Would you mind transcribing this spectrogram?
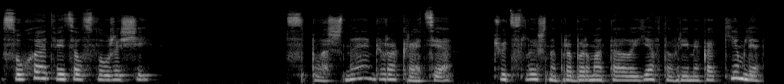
сухо ответил служащий. Сплошная бюрократия. Чуть слышно пробормотала я, в то время как Кимли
